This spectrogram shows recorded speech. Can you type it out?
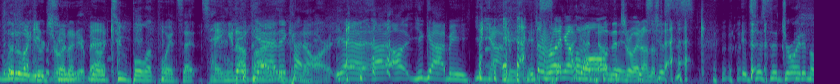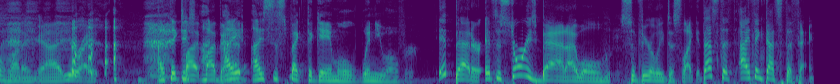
literally your fucking droid two, on your back. your back. two bullet points that's hanging up. yeah, on they kind of are. Yeah, I, I, you got me. You got me. It's, running on the got wall and the droid It's on the just this- it's just the droid and the running. Yeah, you're right. I think My- my I, bad. I, I suspect the game will win you over. It better. If the story's bad, I will severely dislike it. That's the. I think that's the thing.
